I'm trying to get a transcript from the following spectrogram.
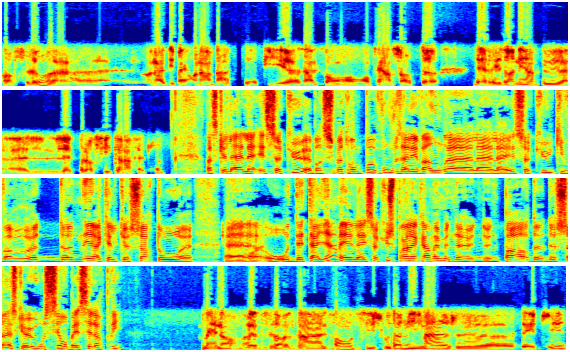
offre-là. on a dit, ben, on embarque, puis dans le fond, on fait en sorte de redonner un peu euh, le profit qu'on a fait là. Parce que la, la SEQ, euh, bon, si je me trompe pas, vous, vous allez vendre à la, la SEQ qui va redonner en quelque sorte aux, euh, aux détaillants, mais la SEQ je prends quand même une, une, part de, de ça. Est-ce qu'eux aussi ont baissé leur prix? Mais non, c'est ça. Dans le fond, si je vous donne une image des jeans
